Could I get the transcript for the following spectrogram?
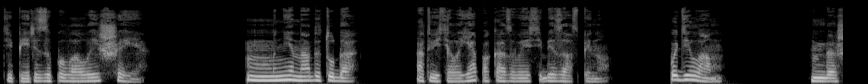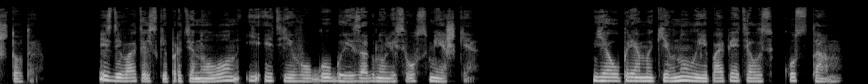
Теперь запылала и шея. «Мне надо туда», — ответила я, показывая себе за спину. «По делам». «Да что ты». Издевательски протянул он, и эти его губы изогнулись в усмешке. Я упрямо кивнула и попятилась к кустам.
